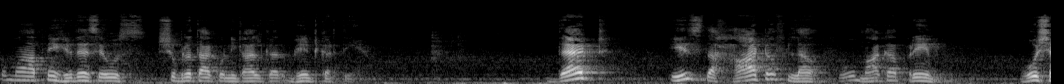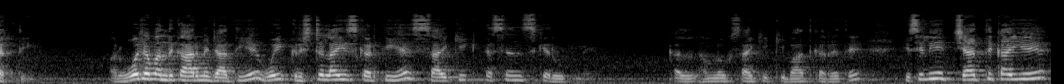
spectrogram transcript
तो माँ अपने हृदय से उस शुभ्रता को निकालकर भेंट करती हैं। That is the heart of love वो माँ का प्रेम, वो शक्ति। और वो जब अंधकार में जाती है वही क्रिस्टलाइज करती है साइकिक एसेंस के रूप में। कल हम लोग साइकिक की बात कर रहे थे। इसीलिए चैत्य का ये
